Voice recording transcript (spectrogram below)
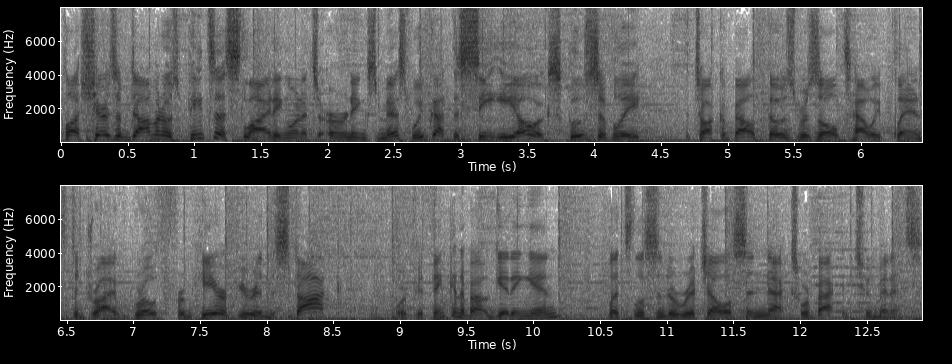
Plus, shares of Domino's Pizza sliding on its earnings miss. We've got the CEO exclusively to talk about those results, how he plans to drive growth from here if you're in the stock, or if you're thinking about getting in. Let's listen to Ritch Allison next. We're back in two minutes.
